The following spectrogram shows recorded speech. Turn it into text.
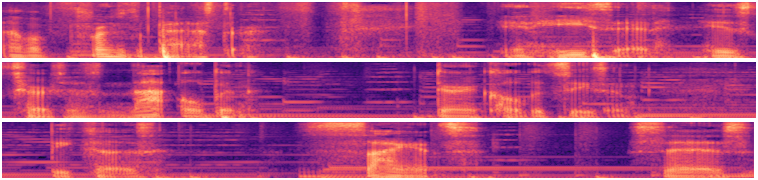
I have a friend who's a pastor, and he said his church is not open during COVID season because science says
